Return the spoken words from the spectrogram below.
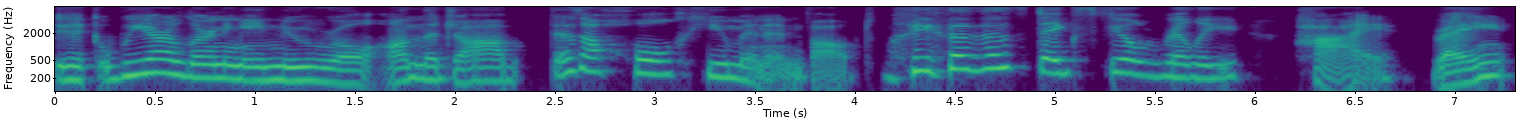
like we are learning a new role on the job. There's a whole human involved. Like the stakes feel really high, right?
